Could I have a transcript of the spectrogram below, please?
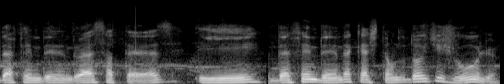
defendendo essa tese e defendendo a questão do 2 de julho.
